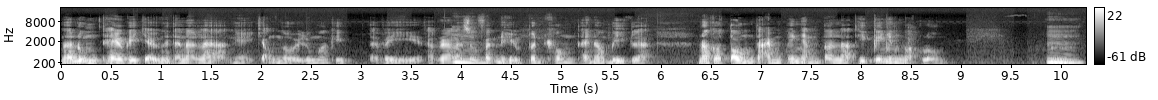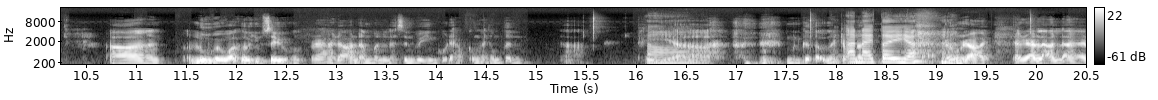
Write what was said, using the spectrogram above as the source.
nó đúng theo cái chữ người ta nói là nghề chọn người luôn á kim. Tại vì thật ra là ừ. xuất phát điểm mình không thể nào biết là nó có tồn tại một cái ngành tên là thiết kế nhân vật luôn. Ừ. Ừ. À, lưu về quá khứ chút xíu. Thật ra hồi đó là mình là sinh viên của đại học công nghệ thông tin. À, thì ờ. uh, mình cứ tưởng ở trong anh đó, IT hả? Đúng rồi. Thật ra là là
